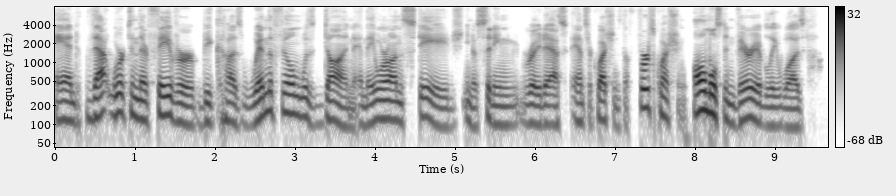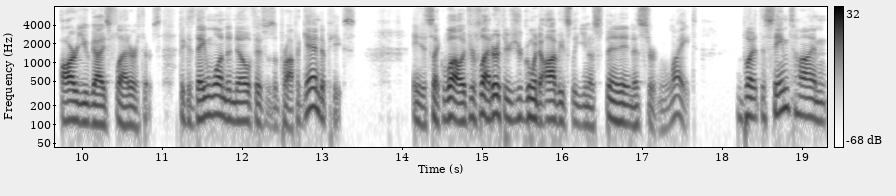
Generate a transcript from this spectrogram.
And that worked in their favor because when the film was done and they were on stage you know sitting ready to ask answer questions the first question almost invariably was are you guys flat earthers? Because they wanted to know if this was a propaganda piece. And it's like, well, if you're flat earthers, you're going to obviously, you know, spin it in a certain light. But at the same time,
